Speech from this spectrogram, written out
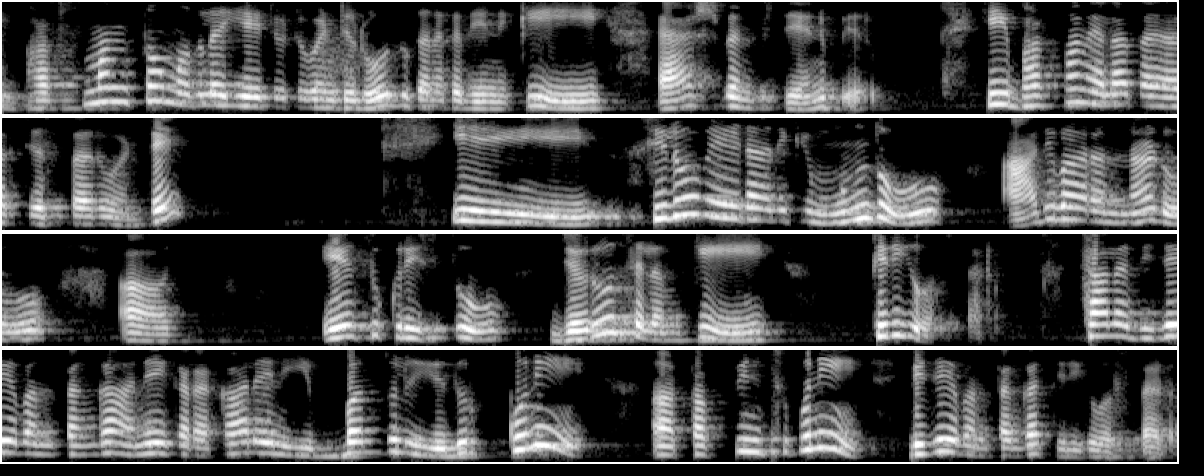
భస్మంతో మొదలయ్యేటటువంటి రోజు కనుక దీనికి యాష్ వెన్స్డే అని పేరు. ఈ భస్మం ఎలా తయారు చేస్తారు అంటే ఈ సిలువ వేయడానికి ముందు ఆదివారం నాడు ఏసుక్రీస్తు యేసుక్రీస్తు జెరూసలంకి తిరిగి వస్తారు. చాలా విజయవంతంగా అనేక రకాలైన ఇబ్బందులు ఎదుర్కొని తప్పించుకుని విజయవంతంగా తిరిగి వస్తాడు.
